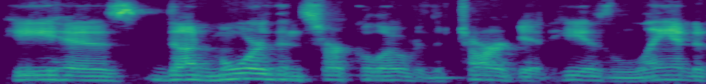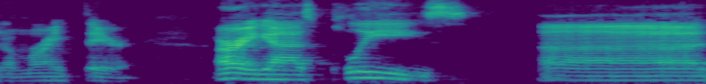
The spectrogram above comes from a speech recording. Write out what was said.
He has done more than circle over the target. He has landed them right there. All right, guys, please uh,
